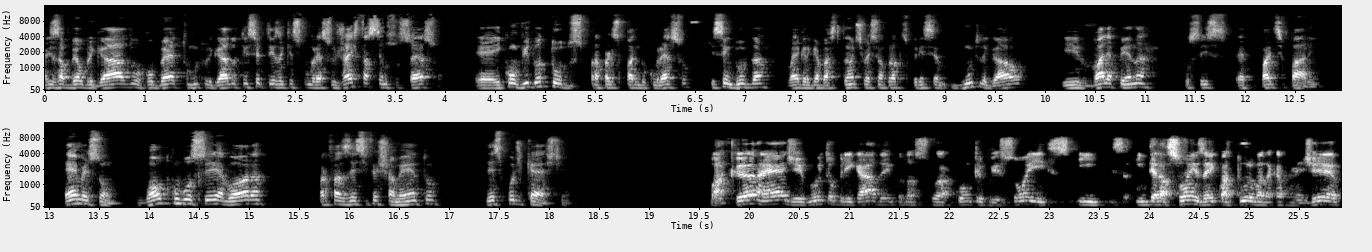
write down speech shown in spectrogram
Isabel, obrigado. Roberto, muito obrigado. Tenho certeza que esse congresso já está sendo sucesso. É, e convido a todos para participarem do congresso, que sem dúvida vai agregar bastante, vai ser uma troca de experiência muito legal e vale a pena vocês é, participarem. Emerson, volto com você agora para fazer esse fechamento desse podcast. Bacana, Ed. Muito obrigado aí pelas suas contribuições e interações aí com a turma da KPMG,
